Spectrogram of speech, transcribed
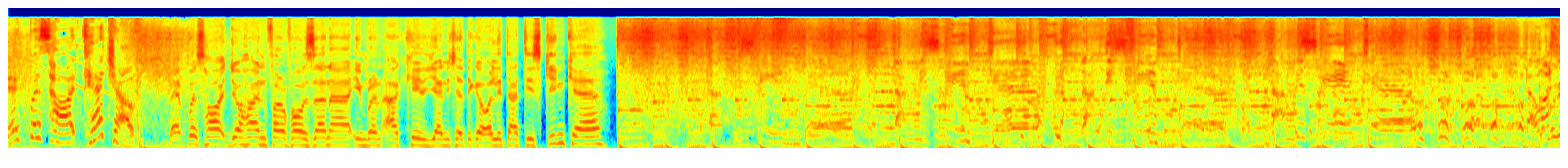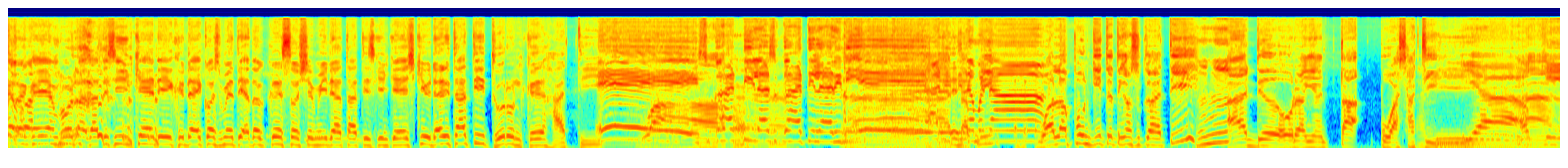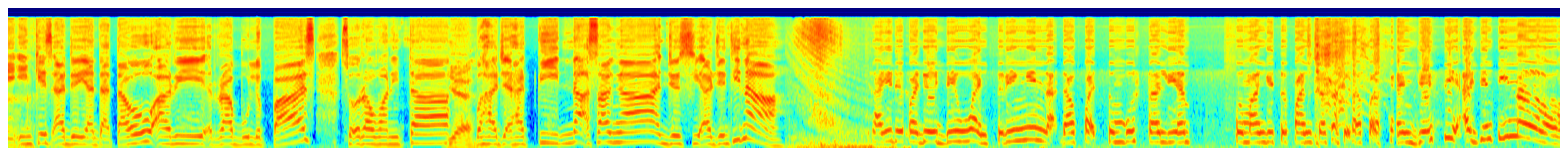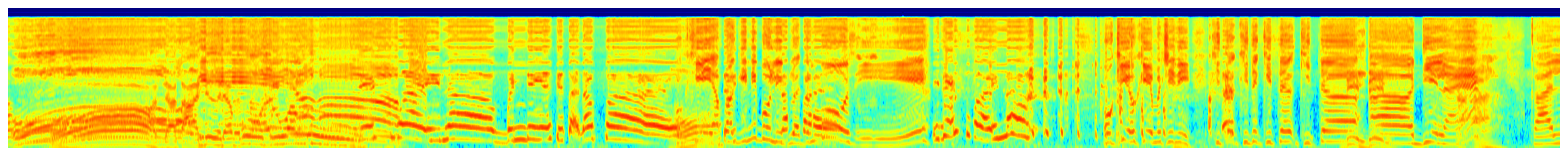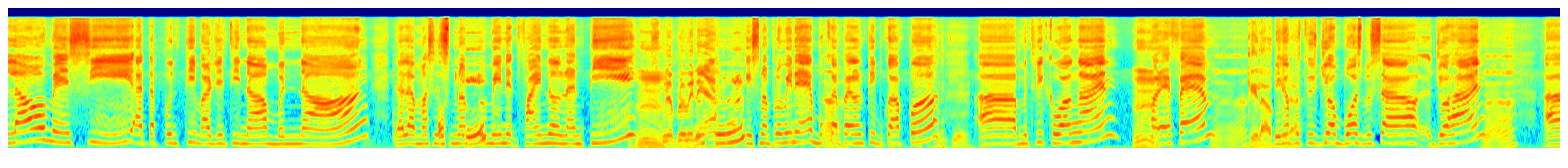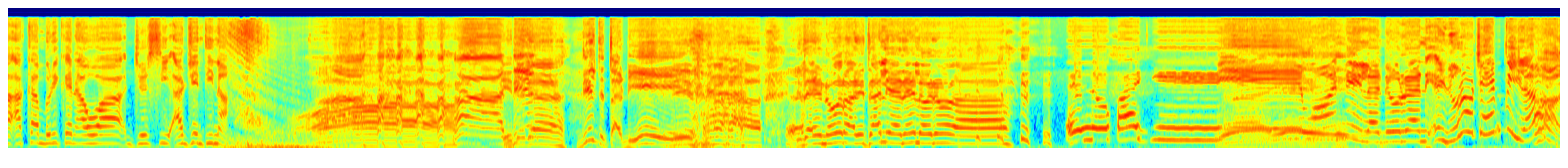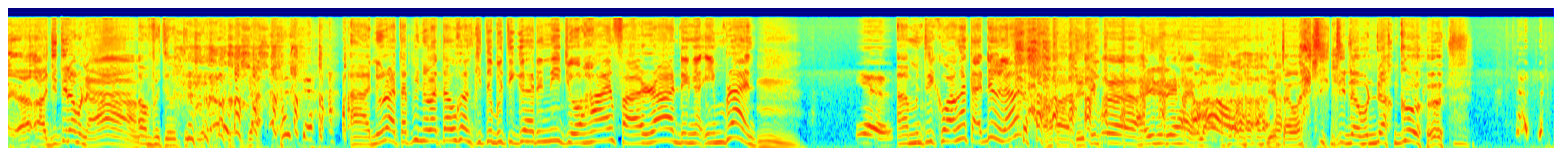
Backpass Hot Catch Up. Backpast Hot Johan Farfauzana Imran Akhil yang dicantikkan oleh Tati Skincare. Tati Skincare, Tati Skincare, Tati Skincare, Tati Skincare. Tak masuk. Bagi rangkaian produk Tati Skincare di kedai kosmetik atau ke social media Tati Skincare HQ dari Tati turun ke hati. Eh, Wah. suka hatilah, suka hatilah hari ni. Eh, ada Eh, tidak tapi menang. Walaupun kita tengah suka hati mm-hmm. Ada orang yang tak puas hati, Ya, Ah. okey. In case ada yang tak tahu, hari Rabu lepas, seorang wanita Yeah. berhajat hati nak sangat jersey Argentina. saya daripada day one teringin nak dapat tembus talian pemanggil terpantas untuk dapatkan jersey Argentina. Oh, dah tak ada dah pun peluang tu. That's why lah benda yang saya tak dapat. Okey, yang pagi ni boleh pula tembus. Eh, eh. Eh, That's why lah. Okey, okey macam ni. Kita kita kita kita Deal, deal. Uh, deal lah eh. Ah. Kalau Messi ataupun tim Argentina menang dalam masa Okey. 90 minit final nanti, hmm. 90 minit ya Okey 90 minit eh Bukan Ah. penalti Bukan apa Okey. uh, Menteri Kewangan hmm. Pada FM Okey lah, okey Dengan lah. persetujuan bos besar Johan Ah. uh, Akan berikan awak Jersey Argentina Ah, itu deal, dah. deal tetap deal Kita ada Nora di talian. Hello Nora. Hello pagi. Eh mana lah Nora ni Eh Nora macam happy lah ha, Argentina menang Oh betul betul, betul, betul juga. Ah Nora tapi Nora tahu kan kita bertiga hari ni Johan, Farah dengan Imran. Hmm. Ya. Yeah. Ah Menteri Kewangan tak ada lah. Ah, tiba-tiba hari ni rehat pula. Dia tahu Argentina menang kot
